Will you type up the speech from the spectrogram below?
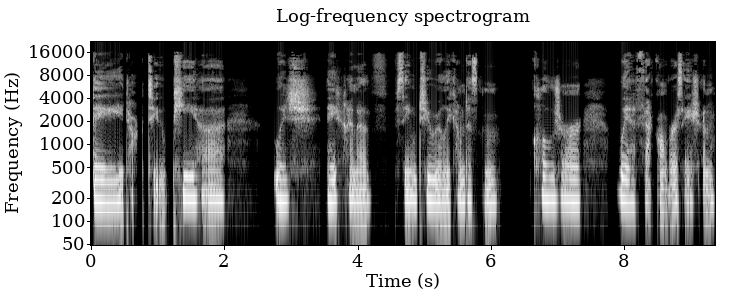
They talk to Piha, which they kind of seem to really come to some closure with that conversation.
